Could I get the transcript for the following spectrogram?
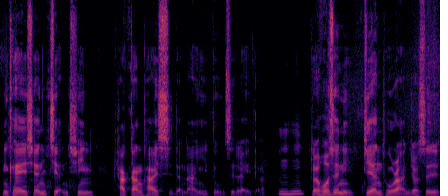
你可以先减轻它刚开始的难易度之类的。嗯哼，对，或是你今天突然就是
